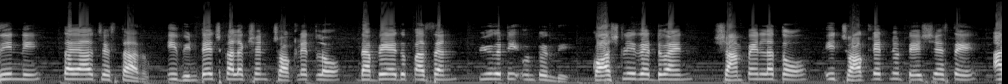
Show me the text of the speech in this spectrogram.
దీన్ని తయారు చేస్తారు. ఈ వింటేజ్ కలెక్షన్ చాక్లెట్లో డెబ్బై ఐదు పర్సెంట్ ప్యూరిటీ ఉంటుంది. కాస్ట్లీ రెడ్ వైన్ షాంపెయిన్లతో ఈ చాక్లెట్ను టేస్ట్ చేస్తే ఆ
